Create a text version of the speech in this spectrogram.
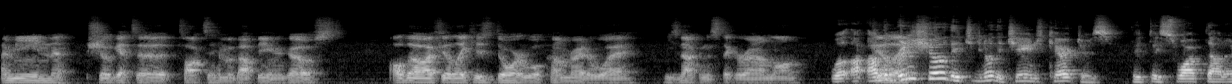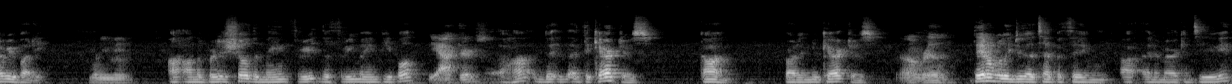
I mean, she'll get to talk to him about being a ghost. Although I feel like his door will come right away. He's not going to stick around long. Well, on the like- British show, they you know they changed characters. They they swapped out everybody. What do you mean? On on the British show, the main three, the three main people, The actors? uh huh, the the characters, gone, brought in new characters. Oh, really? They don't really do that type of thing uh, in American TV.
